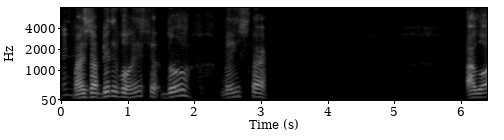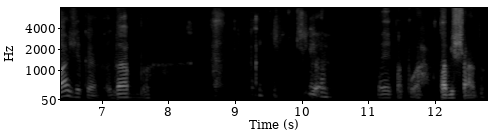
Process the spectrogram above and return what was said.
Uhum. Mas a benevolência do bem-estar. A lógica da. Eita porra, tá bichado.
